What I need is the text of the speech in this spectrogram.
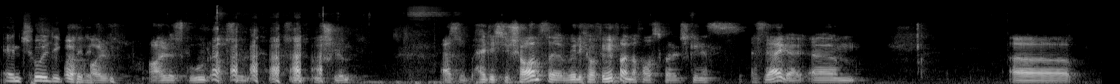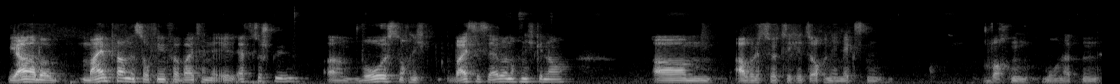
Entschuldigt bitte. all, alles gut, absolut, absolut nicht schlimm. Also hätte ich die Chance, würde ich auf jeden Fall noch aufs College gehen. Das ist sehr geil. Ähm, äh, ja, aber mein Plan ist auf jeden Fall weiter in der ELF zu spielen. Ähm, wo ist noch nicht, weiß ich selber noch nicht genau. Ähm, aber das wird sich jetzt auch in den nächsten Wochen, Monaten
